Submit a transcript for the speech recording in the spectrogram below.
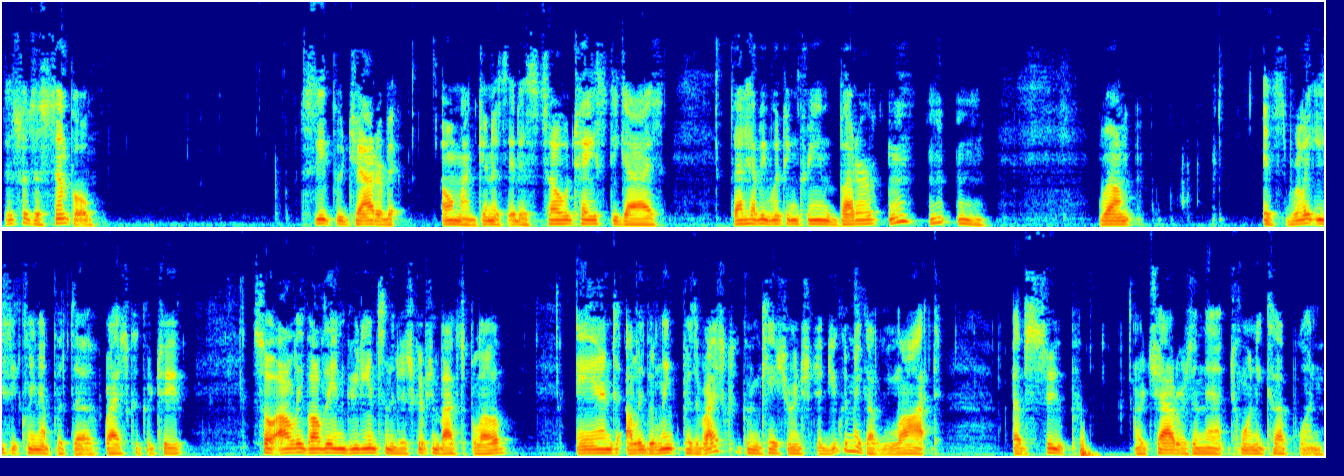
This was a simple seafood chowder, but oh my goodness, it is so tasty, guys. That heavy whipping cream, butter, mm, mm, mm. Well, it's really easy to clean up with the rice cooker, too. So I'll leave all the ingredients in the description box below. And I'll leave a link for the rice cooker in case you're interested. You can make a lot of soup or chowders in that 20 cup one.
